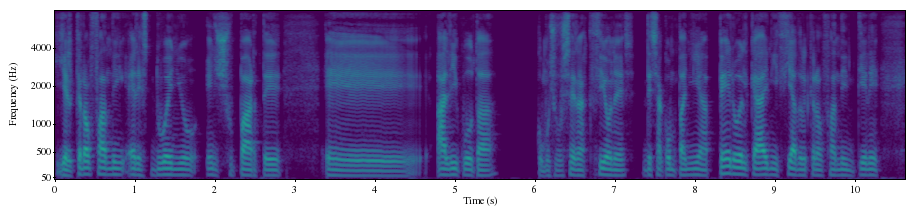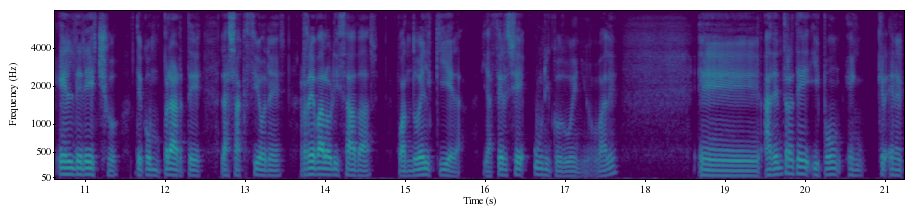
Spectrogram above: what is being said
Y el crowdfunding eres dueño en su parte eh, alícuota como si fuesen acciones de esa compañía, pero el que ha iniciado el crowdfunding tiene el derecho de comprarte las acciones revalorizadas cuando él quiera y hacerse único dueño, ¿vale? Eh, adéntrate y pon en, en el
